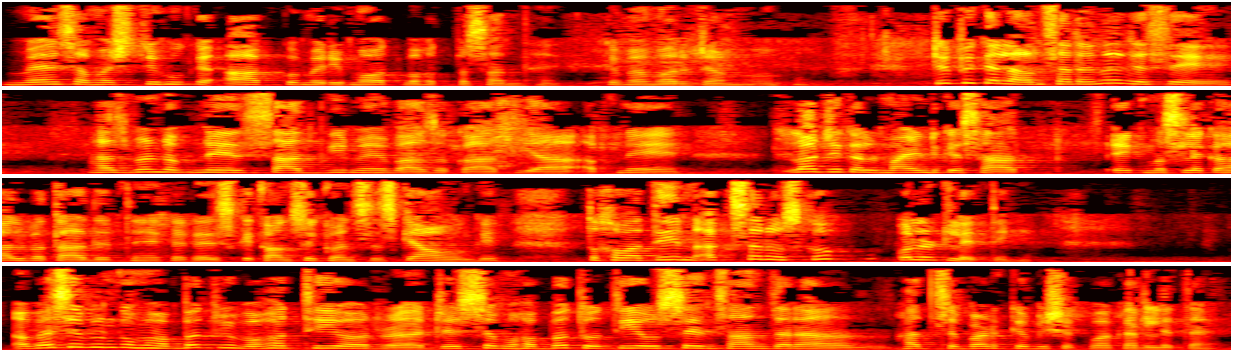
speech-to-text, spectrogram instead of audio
میں سمجھتی ہوں کہ آپ کو میری موت بہت پسند ہے، کہ میں مر جاؤں ٹپیکل آنسر ہے نا، جیسے ہسبینڈ اپنے سادگی میں بعض اوقات یا اپنے لاجیکل مائنڈ کے ساتھ ایک مسئلے کا حل بتا دیتے ہیں کہ اگر اس کے کانسیکوینس کیا ہوں گے، تو خواتین اکثر اس کو الٹ لیتی ہیں۔ اور ویسے بھی ان کو محبت بھی بہت تھی اور جس سے محبت ہوتی ہے، اس سے انسان ذرا حد سے بڑھ کے بھی شکوا کر لیتا ہے۔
